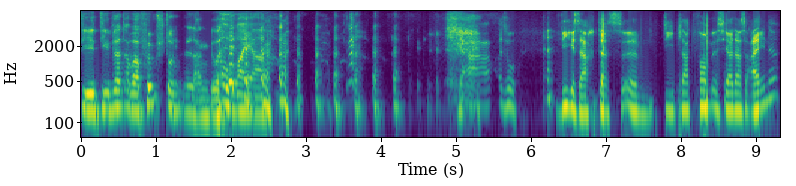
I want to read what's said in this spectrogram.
die, die wird aber fünf Stunden lang durch. Oh, weia. ja, also wie gesagt, das, äh, die Plattform ist ja das eine,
